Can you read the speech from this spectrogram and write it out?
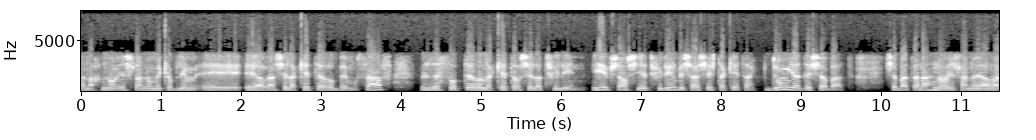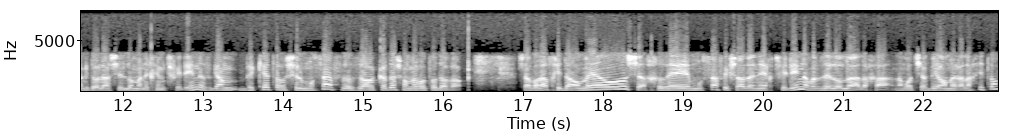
אנחנו, יש לנו, מקבלים אה, הערה של הכתר במוסף, וזה סותר לכתר של התפילין. אי אפשר שיהיה תפילין בשעה שיש את הכתר. קדומיה דשבת. שבת אנחנו, יש לנו הערה גדולה שלא מניחים תפילין, אז גם בכתר של מוסף, הזוהר הקדוש אומר אותו דבר. עכשיו הרב חידה אומר שאחרי מוסף אפשר להניח תפילין, אבל זה לא להלכה. למרות שאביה אומר הלך איתו,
